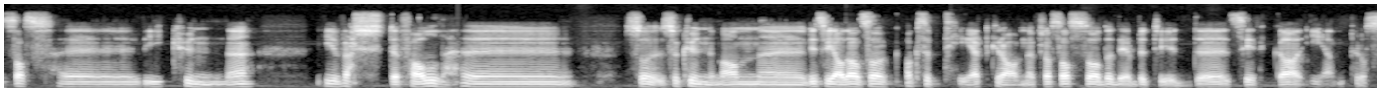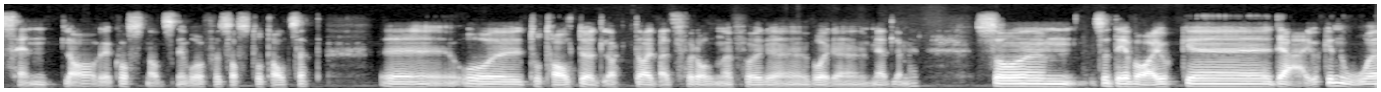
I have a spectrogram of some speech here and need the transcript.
SAS. Vi kunne i verste fall så, så, kunne man, Hvis vi hadde altså akseptert kravene fra SAS, så hadde det betydd ca. 1% lavere kostnadsnivå for SAS totalt sett. Eh, og totalt ødelagt arbeidsforholdene for eh, våre medlemmer. Så, mm, så, det var jo ikke Det er jo ikke noe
